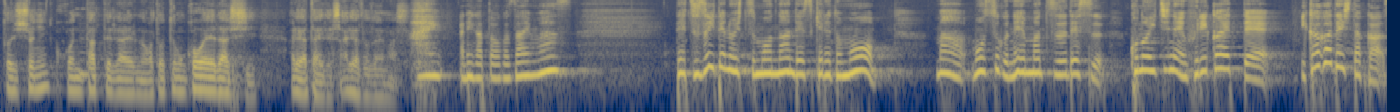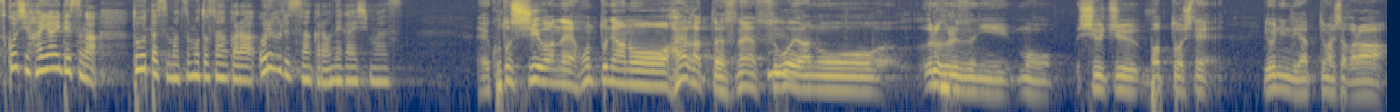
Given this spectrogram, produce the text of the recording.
と一緒にここに立ってられるのがとても光栄だしありがたいです。ありがとうございます。はいありがとうございますで続いての質問なんですけれどもまあもうすぐ年末です。この1年振り返っていかがでしたか？少し早いですがトータス松本さんからウルフルズさんからお願いします。えー今年はね本当にあの早かったですね。すごいあのウルフルズにもう集中没頭して4人でやってましたから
